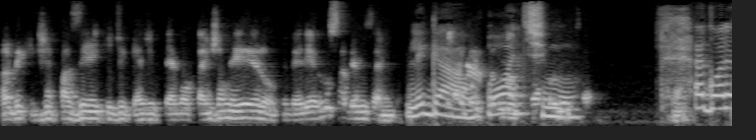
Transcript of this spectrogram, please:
para ver o que a gente vai fazer, que dia que a gente vai voltar em janeiro fevereiro, não sabemos ainda. Legal, ótimo. Agora,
